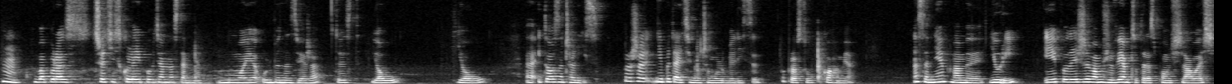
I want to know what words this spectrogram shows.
hmm, chyba po raz trzeci z kolei powiedziałam następnie. Moje ulubione zwierzę to jest jołu. Jołu. E, I to oznacza lis. Proszę, nie pytajcie mnie, czemu lubię lisy. Po prostu kocham je. Następnie mamy Yuri. I podejrzewam, że wiem, co teraz pomyślałeś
